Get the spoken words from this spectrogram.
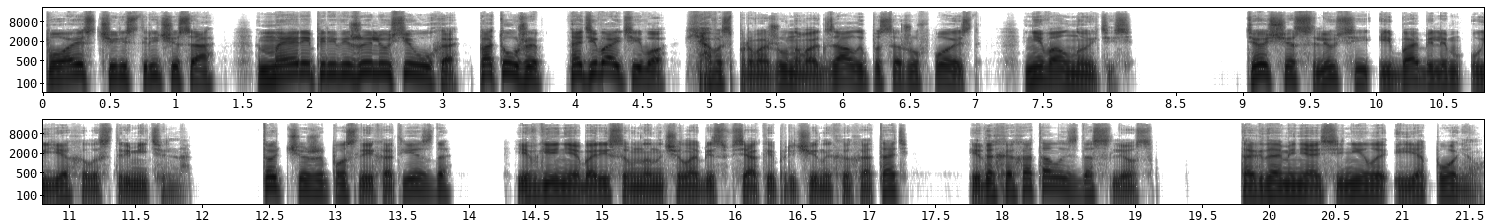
«Поезд через три часа. Мэри, перевяжи Люси ухо. Потуже. Одевайте его. Я вас провожу на вокзал и посажу в поезд. Не волнуйтесь». Теща с Люси и Бабелем уехала стремительно. Тотчас же после их отъезда Евгения Борисовна начала без всякой причины хохотать и дохохоталась до слез. Тогда меня осенило, и я понял,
